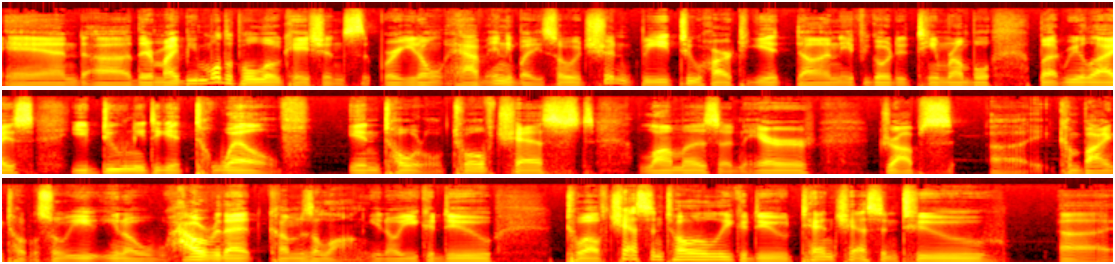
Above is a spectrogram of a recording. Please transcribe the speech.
And uh, there might be multiple locations where you don't have anybody, so it shouldn't be too hard to get done if you go to Team Rumble. But realize you do need to get 12 in total. 12 chests llamas and air drops uh, combined total. So you, know however that comes along you know you could do 12 chests in total you could do 10 chests and two uh,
